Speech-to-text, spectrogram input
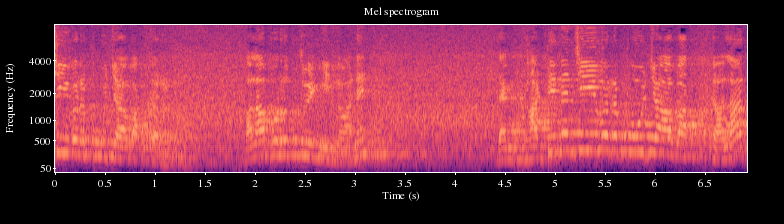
චීවර පූජාවක් කරනවා. බලාපොරොත්තුෙන් ඉන්නවනේ. දැන් කටින චීවර පූජාවක් කළත්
